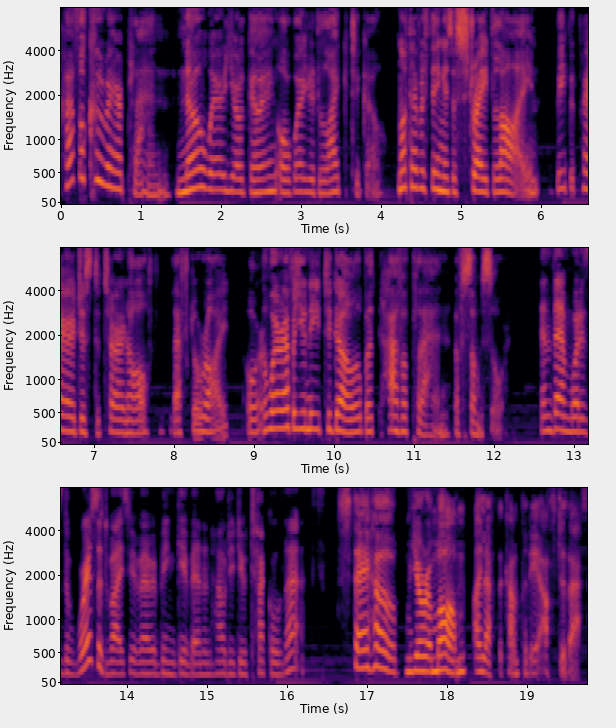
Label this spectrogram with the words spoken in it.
Have a career plan. Know where you're going or where you'd like to go. Not everything is a straight line. Be prepared just to turn off left or right or wherever you need to go, but have a plan of some sort. And then what is the worst advice you've ever been given and how did you tackle that? Stay home. You're a mom. I left the company after that.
